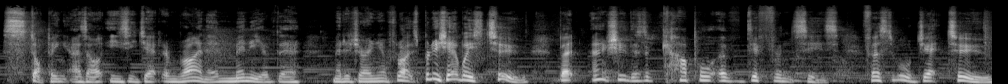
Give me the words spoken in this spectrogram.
stopping, as are EasyJet and Ryanair, many of their Mediterranean flights. British Airways too, but actually, there's a couple of differences. First of all, Jet2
